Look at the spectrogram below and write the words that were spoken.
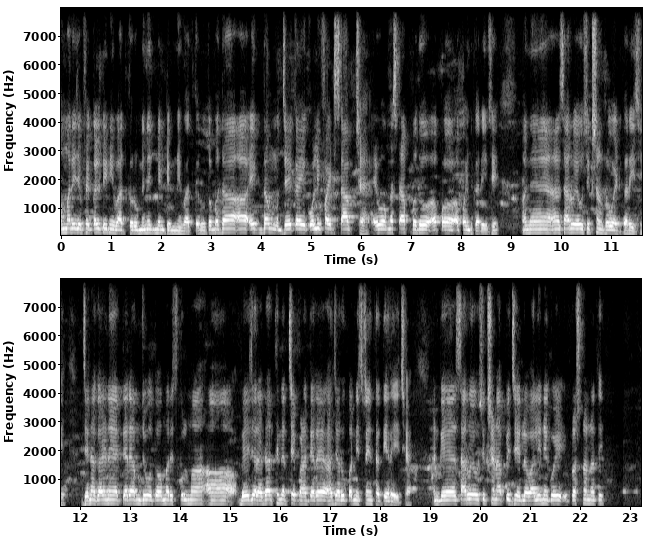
અમારી જે ફેકલ્ટીની વાત કરું, મેનેજમેન્ટ ટીમની વાત કરું, તો બધા એકદમ જે કંઈ ક્વોલિફાઈડ સ્ટાફ છે, એવો અમે સ્ટાફ બધો અપોઇન્ટ કરીએ છીએ અને સારું એવું શિક્ષણ પ્રોવાઈડ કરી છે. જેના કારણે અત્યારે આમ જુઓ તો અમારી સ્કૂલમાં બે હજાર અઢારથી જ છે પણ અત્યારે હજાર ઉપરની સ્ટ્રેન્થ અત્યારે છે. કારણ કે સારું એવું શિક્ષણ આપી છે, એટલે વાલીને કોઈ પ્રશ્ન નથી એ સ્કૂલનું પાકું એડ્રેસ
